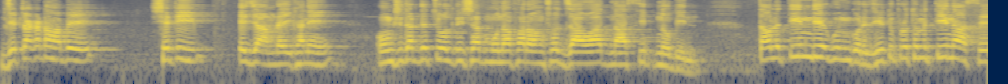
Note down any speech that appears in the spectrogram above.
যে টাকাটা হবে সেটি এই যে আমরা এখানে অংশীদারদের চলতি হিসাব, মুনাফার অংশ জাওয়াদ নাসিব, নবীন। তাহলে তিন দিয়ে গুণ করে, যেহেতু প্রথমে তিন আছে,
